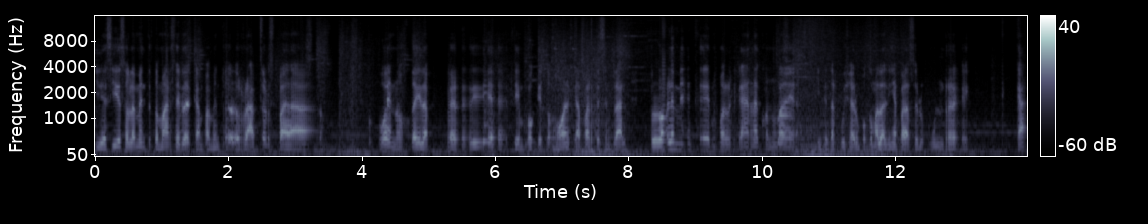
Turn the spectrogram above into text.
y decide solamente tomarse el campamento de los Raptors para bueno, de la pérdida de tiempo que tomó en la parte central. Probablemente Morgana con una intentar pushar un poco más la línea para hacer un recado.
